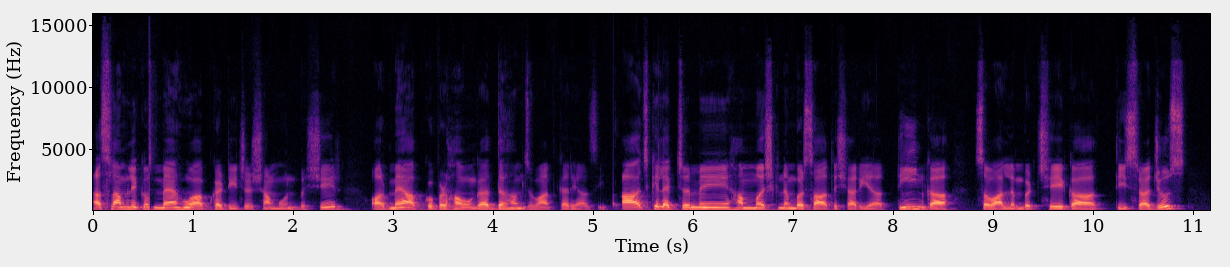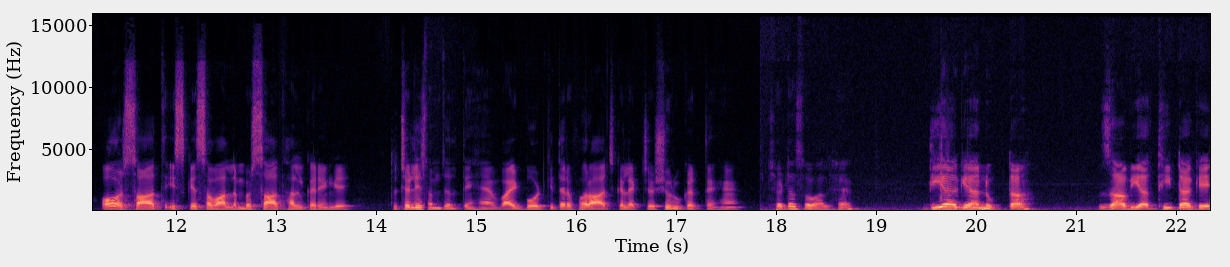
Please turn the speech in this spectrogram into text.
अस्सलाम वालेकुम, मैं हूँ आपका टीचर शामून बशीर और मैं आपको पढ़ाऊँगा दहम जमात का रियाजी। आज के लेक्चर में हम मश्क नंबर सात इशारिया तीन का, सवाल नंबर छः का तीसरा जुज़ और साथ इसके सवाल नंबर सात हल करेंगे। तो चलिए हम चलते हैं वाइट बोर्ड की तरफ़ और आज का लेक्चर शुरू करते हैं। छठा सवाल है, दिया गया नुक्ता जाविया थीटा के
